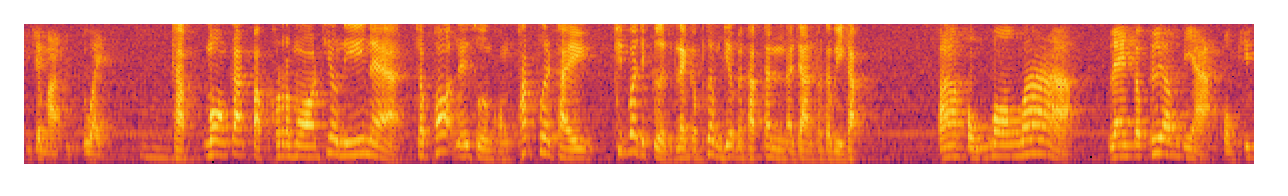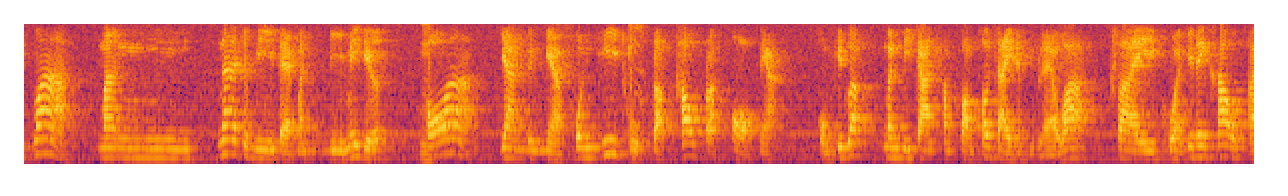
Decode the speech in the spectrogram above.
ที่จะมาถึงด้วยอืมครับมองการปรับครมเที่ยวนี้เนี่ยเฉพาะในส่วนของพรรคเพื่อไทย คิดว่าจะเกิดแรงกระเพื่อมเยอะไหมครับ ท่านอาจารย์พัทวีครับอ่าผมมองว่าแรงกระเพื่อมเนี่ยผมคิดว่า มันน่าจะมีแต่มันมีไม่เยอะอืมเพราะว่าอย่างหนึ่งเนี่ยคนที่ถูกปรับเข้าปรับออกเนี่ย ผมคิดว่ามันมีการทำความเข้าใจกันอยู่แล้วว่า ใครควรที่ได้เข้าใคร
